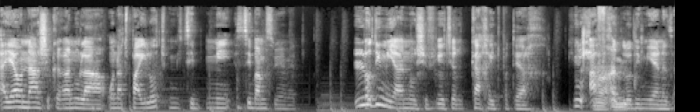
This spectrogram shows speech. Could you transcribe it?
היה עונה שקראנו לה עונת פיילוט מסיב, מסיבה מסוימת. לא דמיינו שפיוטר ככה יתפתח. כאילו, אף אחד אני- לא דמיין את זה.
